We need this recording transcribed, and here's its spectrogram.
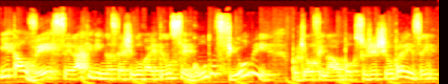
e talvez será que Vingança e Castigo vai ter um segundo filme? Porque o final é um pouco sugestivo para isso, hein?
